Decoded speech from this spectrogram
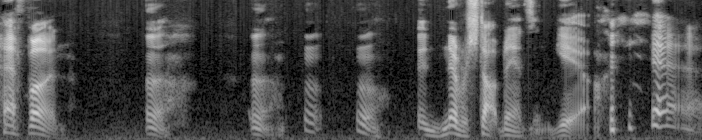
have fun, uh, uh, uh, uh, and never stop dancing. Yeah. yeah.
